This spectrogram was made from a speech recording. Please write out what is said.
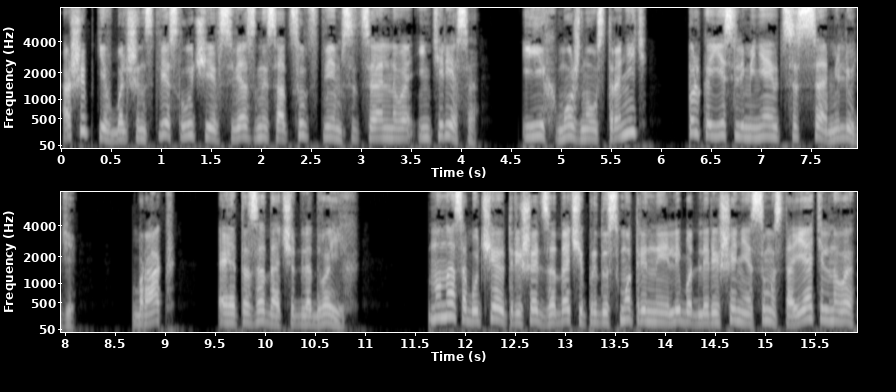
Ошибки в большинстве случаев связаны с отсутствием социального интереса, и их можно устранить только если меняются сами люди. Брак — это задача для двоих. Но нас обучают решать задачи, предусмотренные либо для решения самостоятельного,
